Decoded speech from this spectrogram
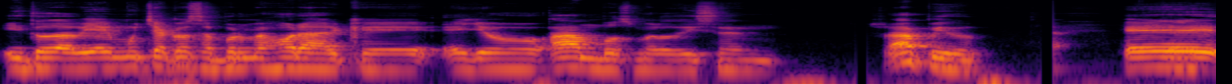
y todavía hay muchas cosas por mejorar que ellos ambos me lo dicen rápido. Eh,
